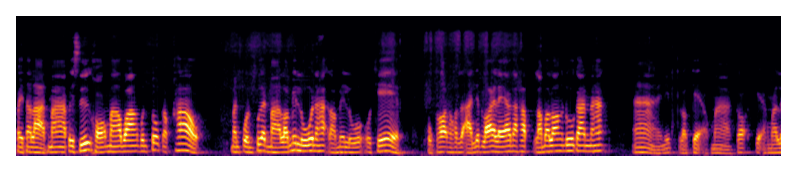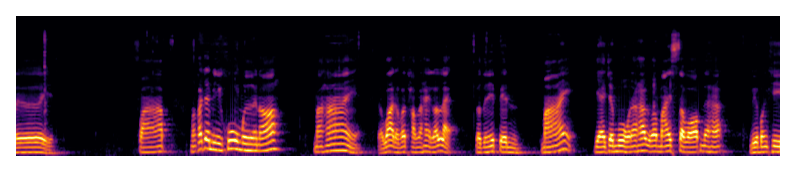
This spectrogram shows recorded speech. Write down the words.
ไปตลาดมาไปซื้อของมาวางบนโต๊ะกับข้าว มันปนเปื้อนมาเราไม่รู้นะฮะเราไม่รู้โอเค ผมก็ทำความสะอาดเรียบร้อยแล้วนะครับ เรามาลองดูกันนะฮะอ่าในนี้เราแกะออกมาก็แกะออกมาเลยฟาบมันก็จะมีคู่มือเนาะมาให้ แต่ว่าเดี๋ยวก็ทำไว้ให้แล้วแหละ เราตัวนี้เป็นไม้แย่จมูกนะครับ หรือว่าไม้สวอปนะฮะหรือบางที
